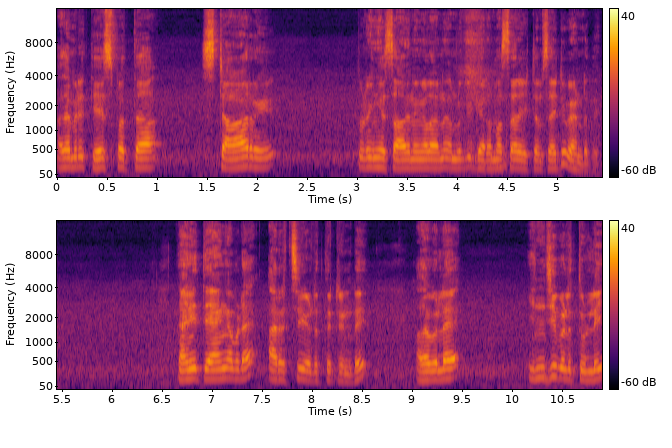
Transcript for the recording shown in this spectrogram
അതേമാതിരി തേസ്പത്ത സ്റ്റാറ് തുടങ്ങിയ സാധനങ്ങളാണ് നമുക്ക് ഗരം മസാല ഐറ്റംസ് ആയിട്ട് വേണ്ടത്. ഞാൻ ഈ തേങ്ങ ഇവിടെ അരച്ച് എടുത്തിട്ടുണ്ട്. അതേപോലെ ഇഞ്ചി വെളുത്തുള്ളി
